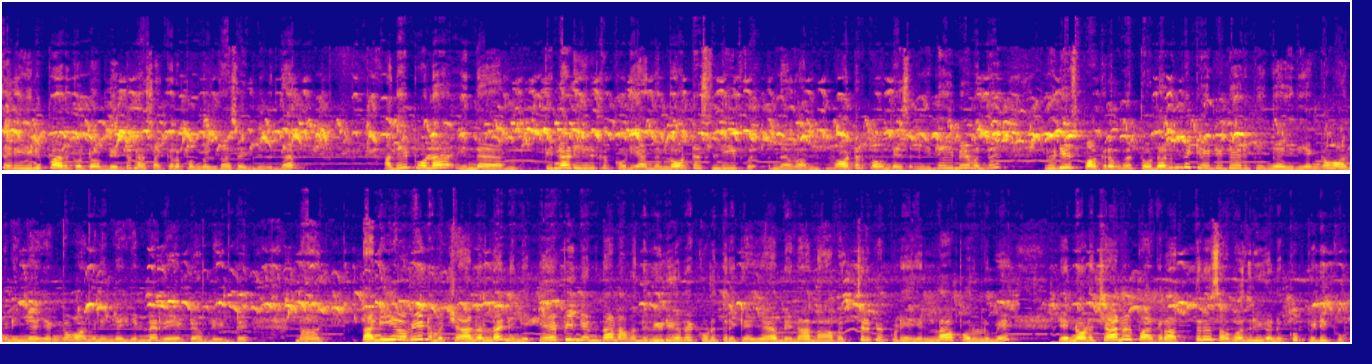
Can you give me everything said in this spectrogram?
சரி இனிப்பாக இருக்கட்டும் அப்படின்ட்டு நான் சக்கரை பொங்கல் தான் செஞ்சுருந்தேன். அதே போல் இந்த பின்னாடி இருக்கக்கூடிய அந்த லோட்டஸ் லீஃப் இந்த வாட்டர் ஃபவுண்டேஷன் இதையுமே வந்து வீடியோஸ் பார்க்குறவங்க தொடர்ந்து கேட்டுகிட்டே இருக்கீங்க. இது எங்கே வாங்குனீங்க எங்கே வாங்குனீங்க என்ன ரேட்டு அப்படின்ட்டு. நான் தனியாகவே நம்ம சேனலில் நீங்கள் கேட்பீங்கன்னு தான் நான் வந்து வீடியோவே கொடுத்துருக்கேன். ஏன் அப்படின்னா நான் வச்சுருக்கக்கூடிய எல்லா பொருளுமே என்னோட சேனல் பார்க்குற அத்தனை சகோதரிகளுக்கும் பிடிக்கும்.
